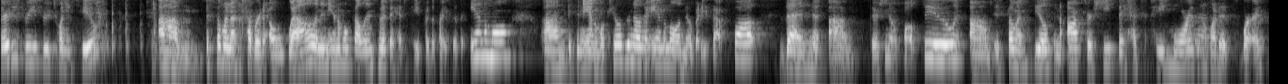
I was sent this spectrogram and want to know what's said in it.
33 through 22. Um, if someone uncovered a well and an animal fell into it, they had to pay for the price of the animal. Um, if an animal kills another animal and nobody's at fault, then um, there's no fault due. Um, if someone steals an ox or sheep, they had to pay more than what it's worth.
